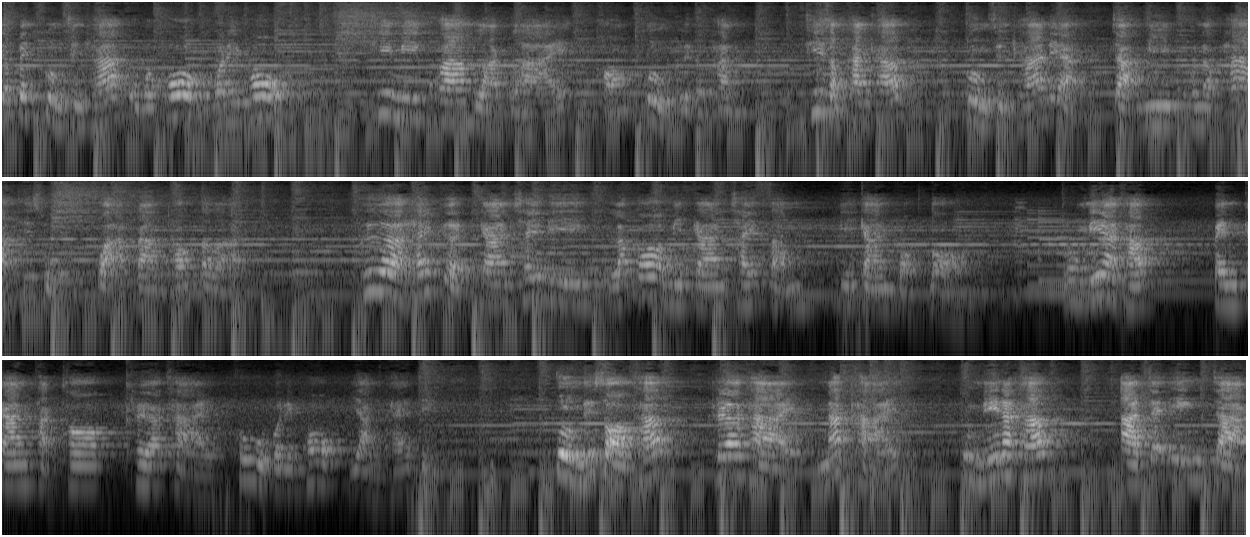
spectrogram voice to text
จะเป็นกลุ่มสินค้าอุปโภคบริโภค ที่มีความหลากหลายของกลุ่มผลิตภัณฑ์ ที่สำคัญครับ กลุ่มสินค้าเนี่ยจะมีคุณภาพที่สูงกว่าตามท้องตลาด เพื่อให้เกิดการใช้ดีแล้วก็มีการใช้ซ้ำมีการบอกต่อ ตรงนี้ครับ เป็นการถักทอเครือข่ายผู้บริโภคอย่างแท้จริง กลุ่มที่ 2 ครับ เครือข่ายนักขาย กลุ่มนี้นะครับ อาจจะอิงจาก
